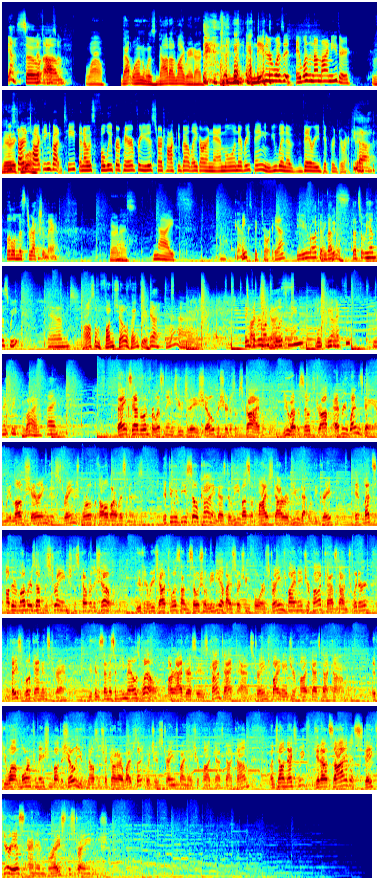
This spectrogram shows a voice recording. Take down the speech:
Yeah, so That's awesome. um, Wow. That one was not on my radar. Neither was it. It wasn't on mine either. Very you started cool. talking about teeth, and I was fully prepared for you to start talking about like our enamel and everything, and you went a very different direction. yeah, a little misdirection there. Very oh, nice. Nice. Oh, yeah. Thanks, Victoria. You're welcome. Thank you. that's that's what we have this week. And Awesome, fun show. Thank you. yeah, Yeah. Thanks Talk everyone for listening. We'll see Yeah. you next week. see you next week. Bye. Bye. Thanks everyone for listening to today's show. Be sure to subscribe. New episodes drop every Wednesday, and we love sharing this strange world with all of our listeners. If you would be so kind as to leave us a five star review, that would be great. It lets other lovers of the strange discover the show. You can reach out to us on social media by searching for Strange by Nature Podcast on Twitter, Facebook, and Instagram. You can send us an email as well. Our address is contact at strangebynaturepodcast.com. If you want more information about the show, you can also check out our website, which is strangebynaturepodcast.com. Until next week, get outside, stay curious, and embrace the strange.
